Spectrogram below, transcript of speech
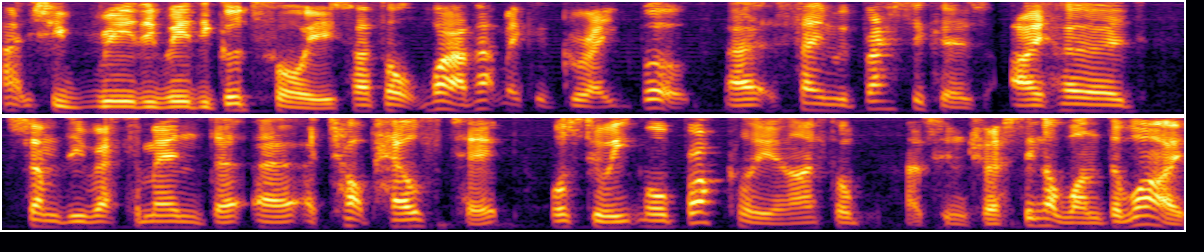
actually really, really good for you. So I thought, wow, that'd make a great book. Uh, same with brassicas. I heard somebody recommend that uh, a top health tip was to eat more broccoli. And I thought, that's interesting. I wonder why.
